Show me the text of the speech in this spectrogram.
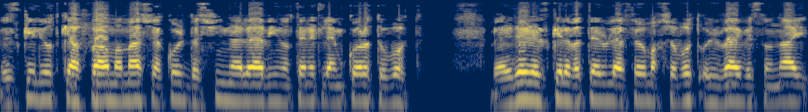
ואזכה להיות כעפר ממש, שהכל דשין עליה, והיא נותנת להם כל הטובות. ועל ידי זה אזכה לבטל ולהפר מחשבות אויבי ושונאי,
